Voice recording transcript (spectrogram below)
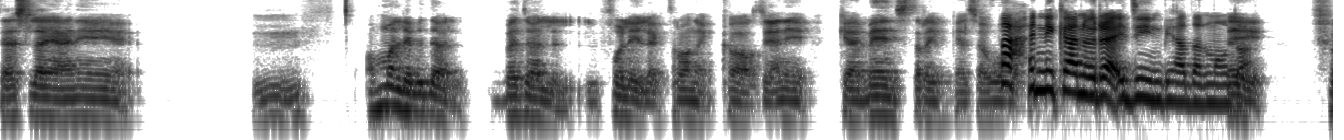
تسلا يعني هم اللي بدأوا بدأوا ال fully electronic cars يعني ك mainstream كسووا صح إني كانوا الرائدين بهذا الموضوع. إي ف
